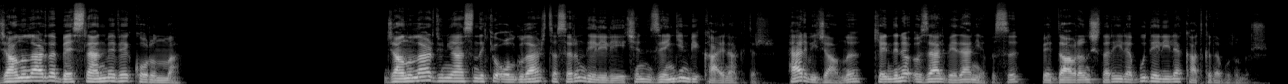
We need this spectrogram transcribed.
Canlılarda beslenme ve korunma. Canlılar dünyasındaki olgular tasarım delili için zengin bir kaynaktır. Her bir canlı kendine özel beden yapısı ve davranışlarıyla bu delile katkıda bulunur.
